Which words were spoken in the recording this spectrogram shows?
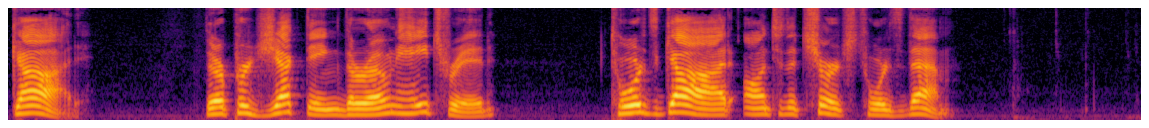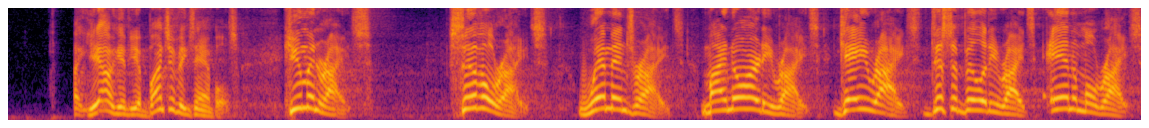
God. They're projecting their own hatred towards God onto the church towards them. Yeah, I'll give you a bunch of examples human rights, civil rights, women's rights, minority rights, gay rights, disability rights, animal rights.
